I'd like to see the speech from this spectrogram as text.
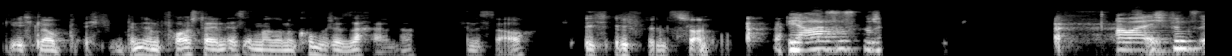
ich glaube, ich bin im Vorstellen ist immer so eine komische Sache, ne? Findest du auch? Ich, ich finde es schon. Ja, es ist aber ich finde es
